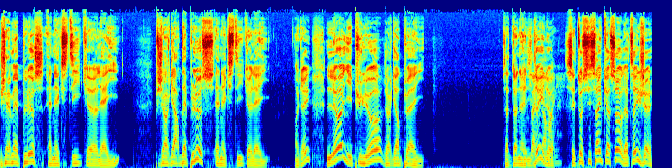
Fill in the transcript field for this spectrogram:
j'aimais plus NXT que la I. Puis je regardais plus NXT que la I. OK? Là, il est plus là, je regarde plus la I. Ça te donne une idée, là. C'est aussi simple que ça, là. Je-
